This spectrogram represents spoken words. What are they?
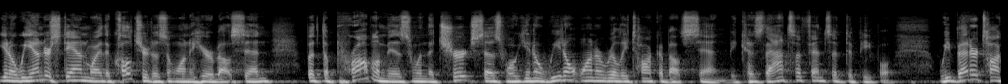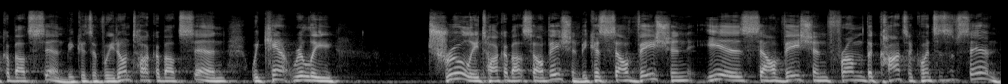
you know, we understand why the culture doesn't want to hear about sin. But the problem is when the church says, well, you know, we don't want to really talk about sin because that's offensive to people. We better talk about sin because if we don't talk about sin, we can't really truly talk about salvation because salvation is salvation from the consequences of sin.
